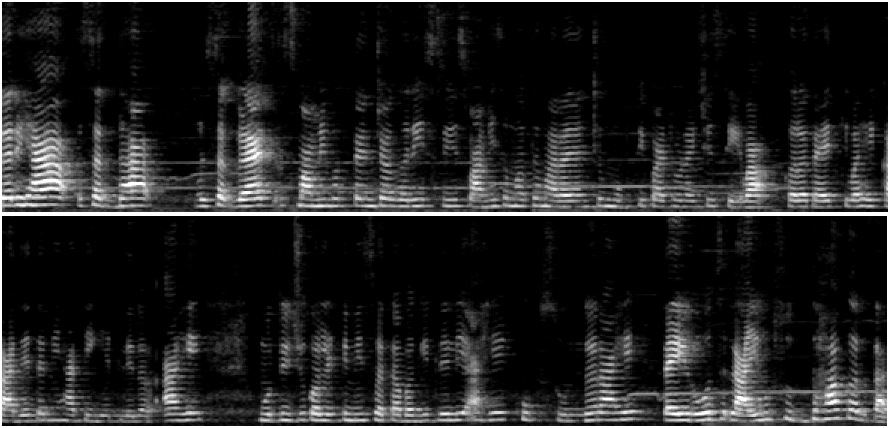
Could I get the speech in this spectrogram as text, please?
तर ह्या सध्या सगळ्याच स्वामी भक्तांच्या घरी श्री स्वामी समर्थ महाराजांची मूर्ती पाठवण्याची सेवा करत आहेत किंवा हे कार्य त्यांनी हाती घेतलेलं आहे. मूर्तीची क्वालिटी मी स्वतः बघितलेली आहे. खूप सुंदर आहे. ताई रोज लाईव्हसुद्धा करतात.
